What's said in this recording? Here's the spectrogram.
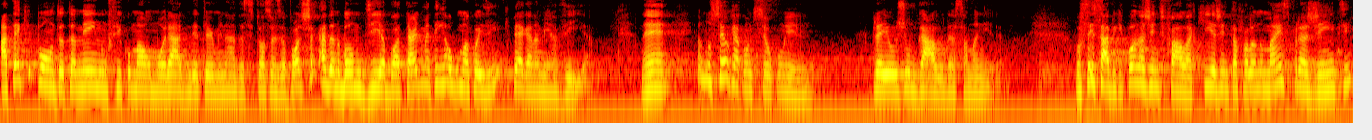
Até que ponto eu também não fico mal-humorado em determinadas situações? Eu posso chegar dando bom dia, boa tarde, mas tem alguma coisinha que pega na minha veia, né? Eu não sei o que aconteceu com ele para eu julgá-lo dessa maneira. Vocês sabem que quando a gente fala aqui, a gente está falando mais para a gente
